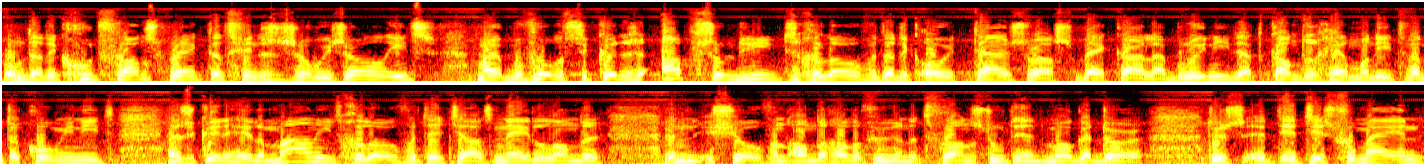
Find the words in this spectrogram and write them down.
omdat ik goed Frans spreek. Dat vinden ze sowieso al iets. Maar bijvoorbeeld, ze kunnen ze absoluut niet geloven dat ik ooit thuis was bij Carla Bruni. Dat kan toch helemaal niet, want daar kom je niet. En ze kunnen helemaal niet geloven dat je als Nederlander een show van anderhalf uur in het Frans doet in het Mogador. Dus het, het is voor mij een,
